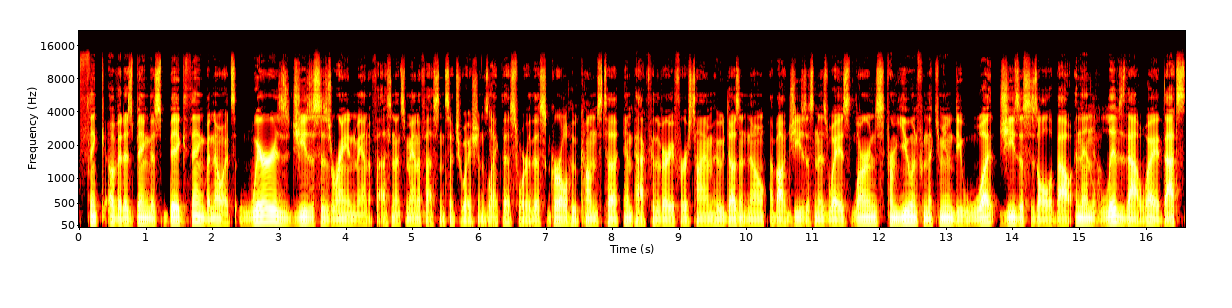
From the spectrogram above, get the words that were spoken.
think of it as being this big thing, but no, it's where is Jesus's reign manifest? And it's manifest in situations like this, where this girl who comes to impact for the very first time, who doesn't know about Jesus and his ways, learns from you and from the community what Jesus is all about, and then Yeah. lives that way. That's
